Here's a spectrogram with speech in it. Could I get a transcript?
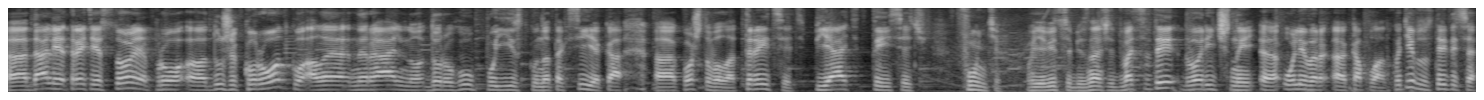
Е, Далі третя історія про е, дуже коротку, але нереально дорогу поїздку на таксі, яка е, коштувала 35 тисяч фунтів. Уявіть собі, значить, 22-річний е, Олівер е, Каплан хотів зустрітися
